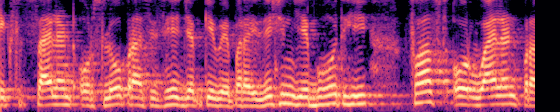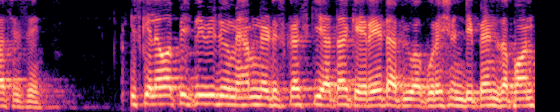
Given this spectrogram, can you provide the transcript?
एक साइलेंट और स्लो प्रोसेस है, जबकि वेपराइजेशन ये बहुत ही फास्ट और वायलेंट प्रोसेस है। इसके अलावा पिछली वीडियो में हमने डिस्कस किया था कि rate of evaporation depends upon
